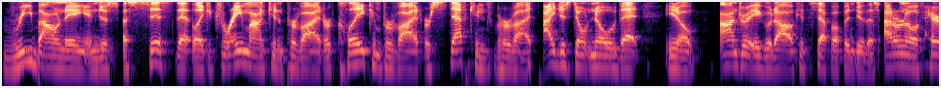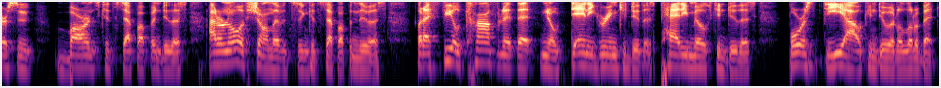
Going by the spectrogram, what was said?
rebounding and just assists that like Draymond can provide or Klay can provide or Steph can provide? I just don't know that, you know, Andre Iguodala could step up and do this. I don't know if Harrison Barnes could step up and do this. I don't know if Shaun Livingston could step up and do this. But I feel confident that, you know, Danny Green can do this. Patty Mills can do this. Boris Diaw can do it a little bit.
